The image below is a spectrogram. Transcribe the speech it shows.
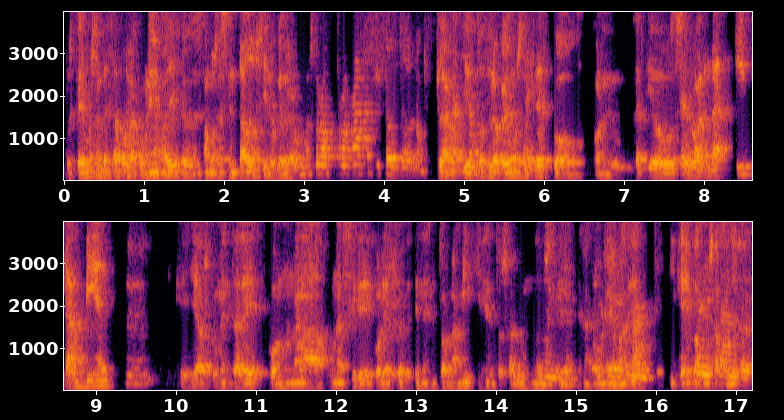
pues queremos empezar por la Comunidad de Madrid, que es donde estamos asentados y lo que debemos más. programa piloto, ¿no? Claro, y entonces lo queremos hacer con, con Educatio Servanda y también que ya os comentaré, con una, una serie de colegios que tienen en torno a 1.500 alumnos en, la Comunidad de Madrid y que vamos a poder desarrollar.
